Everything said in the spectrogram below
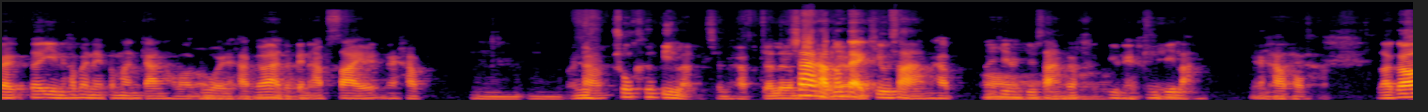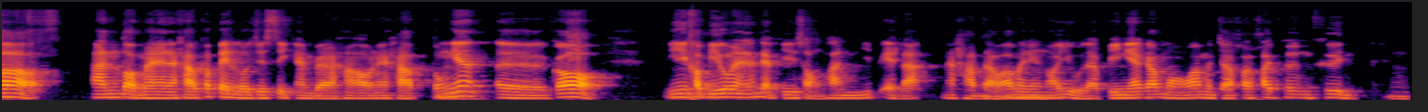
factor in เข้าไปในประมาณการของเราด้วยนะครับอ๋อก็อาจจะเป็น upside นะครับอืมอืมอันนี้ครับช่วงครึ่งปีหลังใช่ไหมครับจะเริ่มใช่ครับมาตั้งแต่ล้ว Q3 ครับอ๋อตั้งแต่ Q3 ก็อยู่ในครึ่งปีหลังนะครับผมได้แล้วก็อันต่อมานะครับก็เป็น Logistics and Warehouse นะครับ ตรงเนี้ยเออก็ นี่เขาบิวมาตั้งแต่ปี 2021 แล้วนะครับ แต่ว่ามันยังน้อยอยู่แต่ปีเนี้ยก็มองว่ามันจะค่อยๆเพิ่มขึ้นอืม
